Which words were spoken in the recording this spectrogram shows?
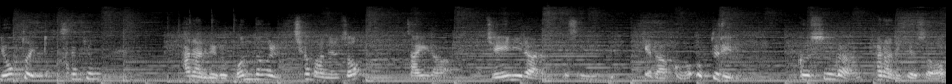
욥도 똑같은 경험이에요. 하나님의 그 본능을 체험하면서 자기가 죄인이라는 것을 깨닫고 엎드리는 그 순간 하나님께서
